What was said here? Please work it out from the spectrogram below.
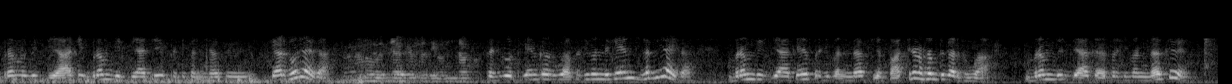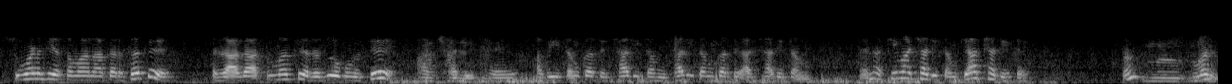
ब्रह्म विद्या की ब्रह्म विद्या के प्रतिबंधक। क्या हो जाएगा? प्रतिबोध का हुआ प्रतिबंध लग जाएगा। ब्रह्म विद्या के प्रतिबंधक ये पात्रण शब्द का हुआ। ब्रह्म विद्या का प्रतिबंधक सुवर्ण के समान आकर्षक रागात्मक रजोगुण से आच्छादित है। अभितम करते छादितम छादितम करते आच्छादितम। है ना? किम आच्छादितम? क्या आच्छादित है? मन।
